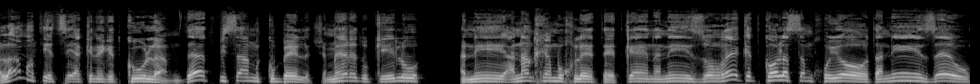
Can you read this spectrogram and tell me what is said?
לא אמרתי יציאה כנגד כולם, זה התפיסה המקובלת, שמרד הוא כאילו, אני אנרכיה מוחלטת, כן, אני זורק את כל הסמכויות, אני זהו.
